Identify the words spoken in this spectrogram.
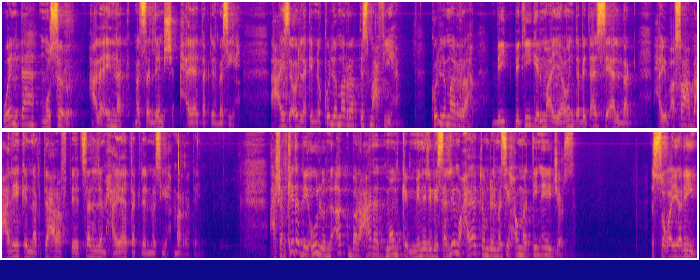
وأنت مصر على إنك ما تسلمش حياتك للمسيح. عايز أقول لك إن كل مرة بتسمع فيها كل مرة بتيجي المية وأنت بتقسي قلبك هيبقى صعب عليك إنك تعرف تسلم حياتك للمسيح مرة تاني. عشان كده بيقولوا إن أكبر عدد ممكن من اللي بيسلموا حياتهم للمسيح هم ال teenagers الصغيرين.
